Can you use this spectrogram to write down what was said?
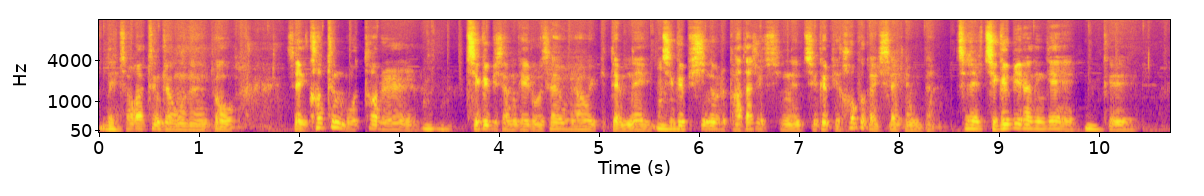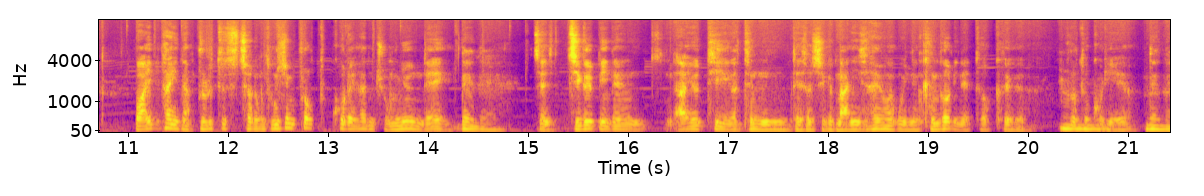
네. 저 같은 경우는 또 저희 커튼 모터를 음. 지급이 장비로 사용을 하고 있기 때문에 음. 지급 신호를 받아줄 수 있는 지급이 허브가 있어야 됩니다. 사실 지급이라는 게 음. 그 와이파이나 블루투스처럼 통신 프로토콜의 한 종류인데 네네. 이제 지급이는 IoT 같은 데서 지금 많이 사용하고 있는 근거리 네트워크 프로토콜이에요. 음. 네네.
